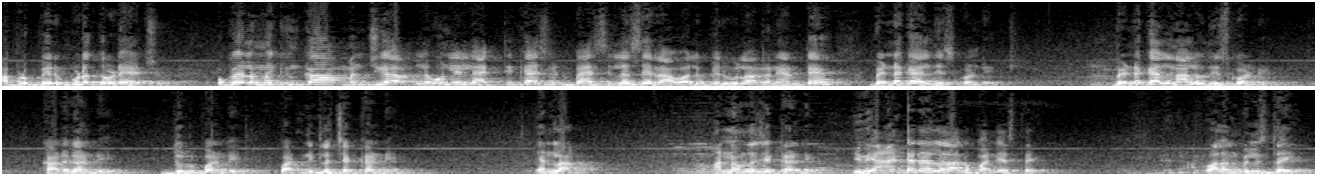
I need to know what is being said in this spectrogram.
అప్పుడు పెరుగు కూడా తోడేయచ్చు. ఒకవేళ మీకు ఇంకా మంచిగా ఓన్లీ లాక్టిక్ యాసిడ్ బ్యాసిల్లసే రావాలి పెరుగులాగానే అంటే బెండకాయలు తీసుకోండి. బెండకాయలు నాలుగు తీసుకోండి. కడగండి. దులుపండి. వాటిని ఇట్లా చెక్కండి. ఎండ్లా అన్నంలో చెక్కండి. ఇవి యాంటెనాల లాగా పనిచేస్తాయి. వాళ్ళని పిలుస్తాయి.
